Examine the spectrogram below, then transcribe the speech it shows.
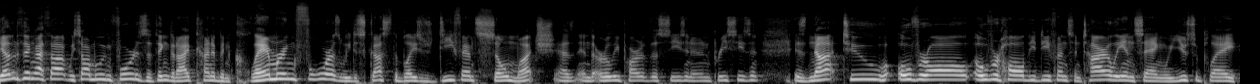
The other thing I thought we saw moving forward is the thing that I've kind of been clamoring for as we discussed the Blazers defense so much as in the early part of the season and in preseason is not to overall overhaul the defense entirely and saying we used to play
